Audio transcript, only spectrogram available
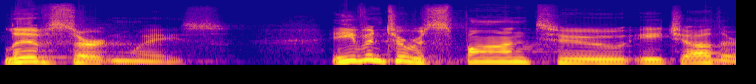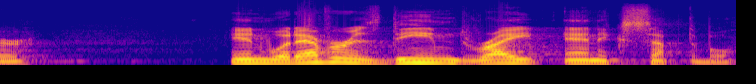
live certain ways, even to respond to each other in whatever is deemed right and acceptable.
